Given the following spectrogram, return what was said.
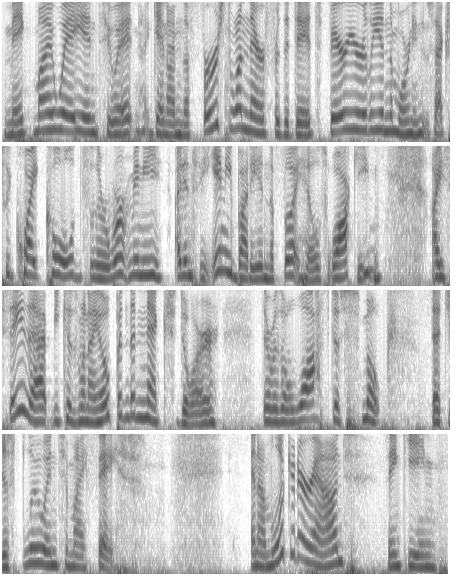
Make my way into it. Again, I'm the first one there for the day. It's very early in the morning. It was actually quite cold, so there weren't many. I didn't see anybody in the foothills walking. I say that because when I opened the next door, there was a waft of smoke that just blew into my face. And I'm looking around thinking,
